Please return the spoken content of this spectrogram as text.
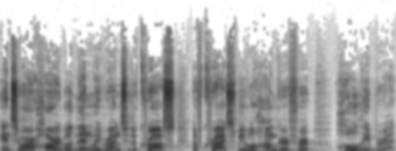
into our heart well then we run to the cross of christ. We will hunger for holy bread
